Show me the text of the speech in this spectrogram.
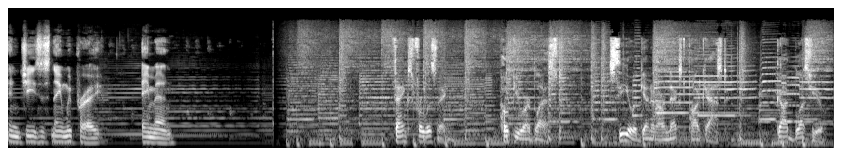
In Jesus' name we pray. Amen. Thanks for listening. Hope you are blessed. See you again in our next podcast. God bless you.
